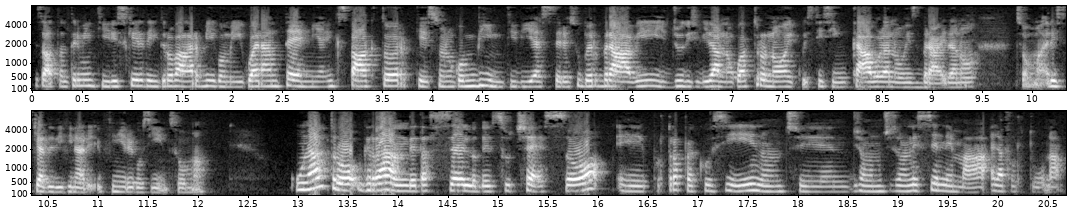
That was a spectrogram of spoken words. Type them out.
Esatto, altrimenti rischierete di trovarvi come i quarantenni a X Factor che sono convinti di essere super bravi, i giudici vi danno quattro no e questi si incavolano e sbraitano. Insomma, rischiate di finire, finire così, insomma. Un altro grande tassello del successo, e purtroppo è così, non ci, diciamo, non ci sono né se né ma, è la fortuna.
